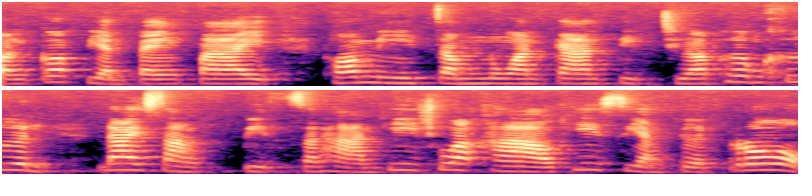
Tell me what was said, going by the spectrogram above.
รก็เปลี่ยนแปลงไป เพราะมีจำนวนการติดเชื้อเพิ่มขึ้น ได้สั่งปิดสถานที่ชั่วคราวที่เสี่ยงเกิดโรค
